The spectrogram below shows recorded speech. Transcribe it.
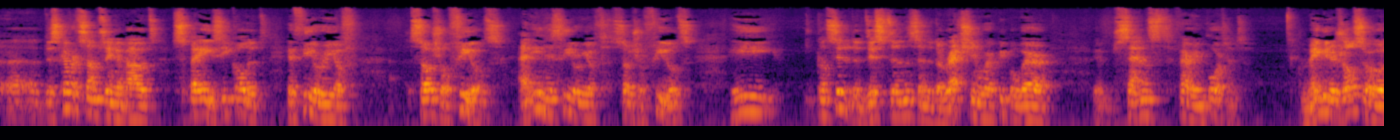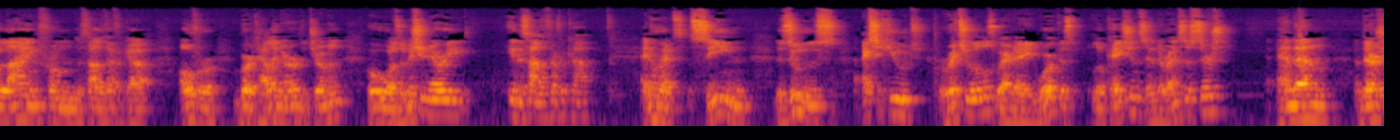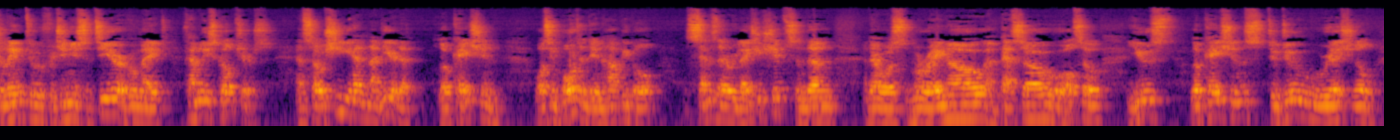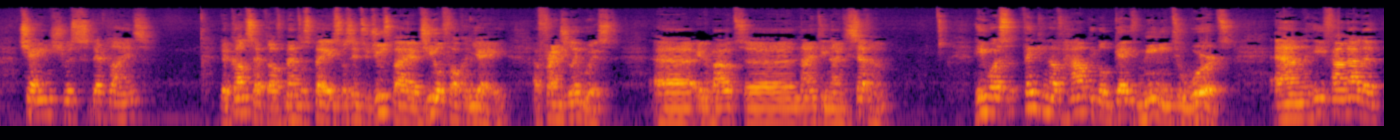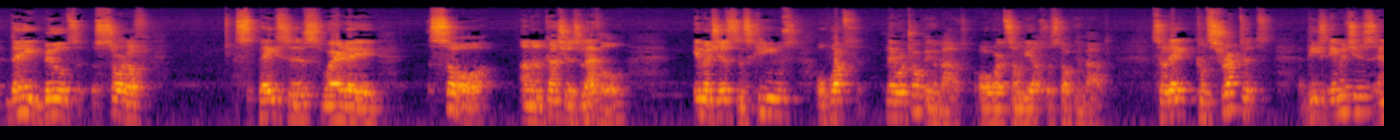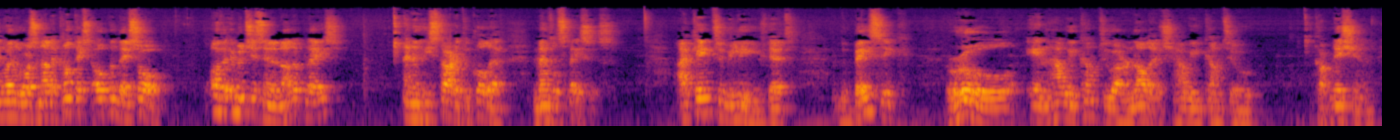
uh, discovered something about space. He called it a theory of social fields, and in his theory of social fields, he considered the distance and the direction where people were sensed very important. Maybe there's also a line from the South of Africa over Bert Hellinger, the German, who was a missionary in the South of Africa and who had seen the Zulus execute rituals where they worked as locations and their ancestors. And then there's a link to Virginia Satir who made family sculptures. And so she had an idea that location was important in how people sense their relationships. And then there was Moreno and Pesso who also used locations to do relational change with their clients. The concept of mental space was introduced by Gilles Fauconnier, a French linguist, uh, in about uh, 1997. He was thinking of how people gave meaning to words, and he found out that they built sort of spaces where they saw on an unconscious level images and schemes of what they were talking about or what somebody else was talking about. So they constructed these images and when there was another context open they saw other images in another place and then he started to call that mental spaces. I came to believe that the basic rule in how we come to our knowledge, how we come to cognition,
